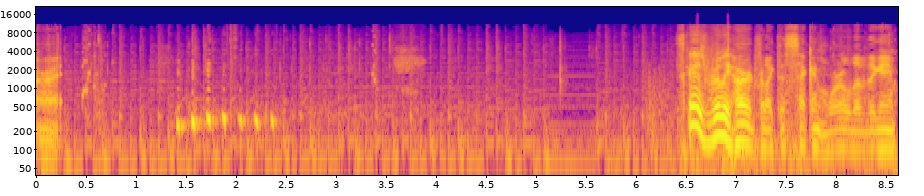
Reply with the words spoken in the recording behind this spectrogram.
Alright. this guy is really hard for like the second world of the game.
